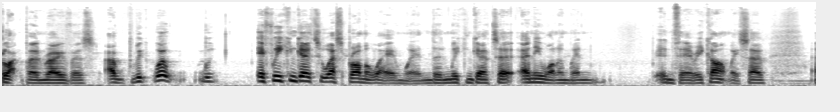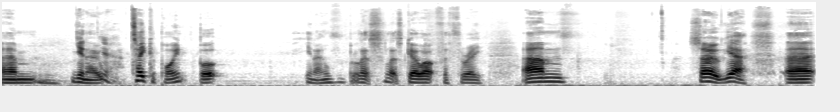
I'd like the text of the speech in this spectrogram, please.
Blackburn Rovers. Uh, we, well, we, if we can go to West Brom away and win, then we can go to anyone and win. In theory, can't we? So, um, you know, Yeah. take a point, but you know, let's let's go out for three. Um, so yeah, uh,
